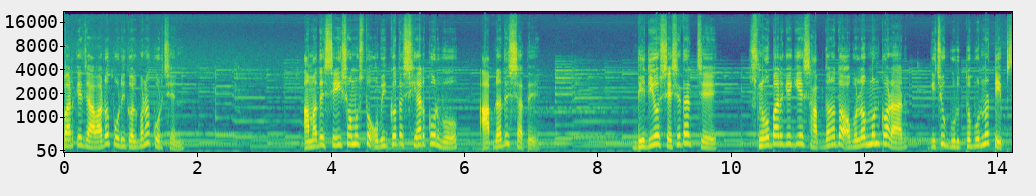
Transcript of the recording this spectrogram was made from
পার্কে যাওয়ারও পরিকল্পনা করছেন। আমাদের সেই সমস্ত অভিজ্ঞতা শেয়ার করব আপনাদের সাথে। ভিডিও শেষে থাকছে স্নো পার্কে গিয়ে সাবধানতা অবলম্বন করার কিছু গুরুত্বপূর্ণ টিপস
